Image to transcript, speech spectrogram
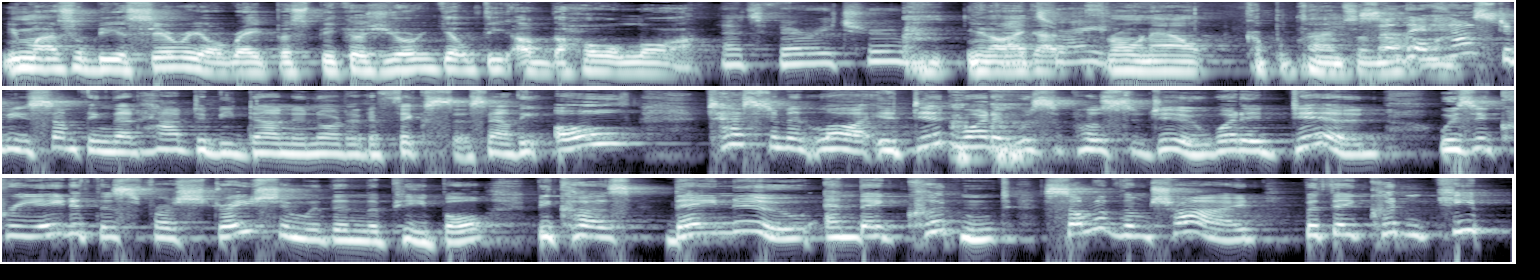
you might as well be a serial rapist because you're guilty of the whole law. That's very true. You know, That's I got right. thrown out a couple times on So that there one. has to be something that had to be done in order to fix this. Now, the Old Testament law, it did what it was supposed to do. What it did was it created this frustration within the people because they knew and they couldn't. Some of them tried, but they couldn't keep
